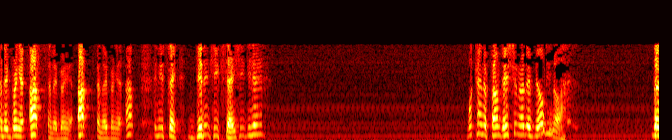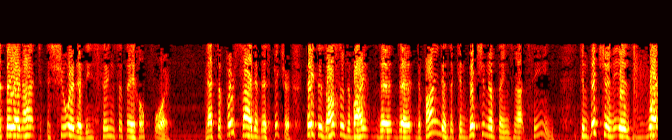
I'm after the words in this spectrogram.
And they bring it up, and they bring it up, and they bring it up. And you say, Didn't he say he did? What kind of foundation are they building on? That they are not assured of these things that they hope for. That's the first side of this picture. Faith is also defined, the, the, defined as a conviction of things not seen. Conviction is what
